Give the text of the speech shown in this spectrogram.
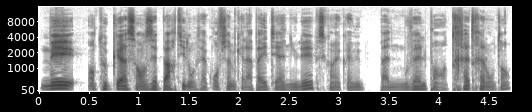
Mais en tout cas, ça en faisait partie, donc ça confirme qu'elle n'a pas été annulée, parce qu'on a quand même eu pas de nouvelles pendant très très longtemps.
